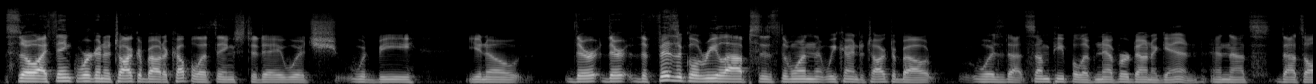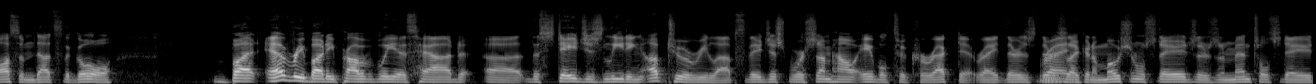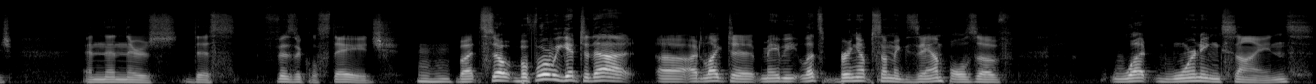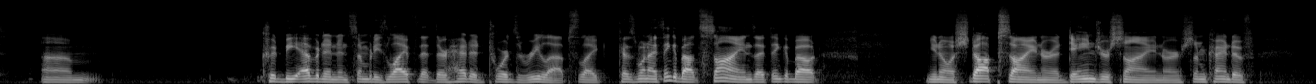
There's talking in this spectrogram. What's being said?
so i think we're going to talk about a couple of things today which would be you know there there the physical relapse is the one that we kind of talked about was that some people have never done again and that's that's awesome. That's the goal. But everybody probably has had uh, the stages leading up to a relapse. They just were somehow able to correct it right? There's there's right. like an emotional stage there's a mental stage and then there's this physical stage. Mm-hmm. but so before we get to that uh, I'd like to maybe let's bring up some examples of what warning signs um, could be evident in somebody's life that they're headed towards a relapse. Like, because when I think about signs, I think about, you know, a stop sign or a danger sign or some kind of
